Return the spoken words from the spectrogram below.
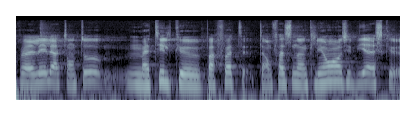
Pourrais aller là tantôt, Mathilde, que parfois tu es en face d'un client, tu te dis, est-ce que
